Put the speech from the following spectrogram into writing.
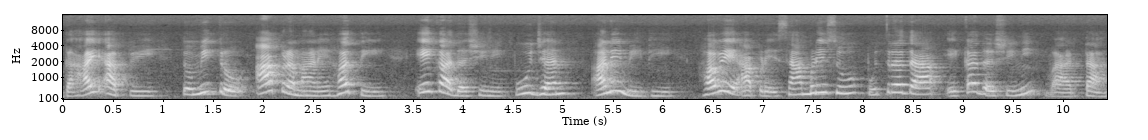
ગાય આપવી. તો મિત્રો, આ પ્રમાણે હતી એકાદશીની પૂજન અને વિધિ. હવે આપણે સાંભળીશું પુત્રતા એકાદશીની વાર્તા.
